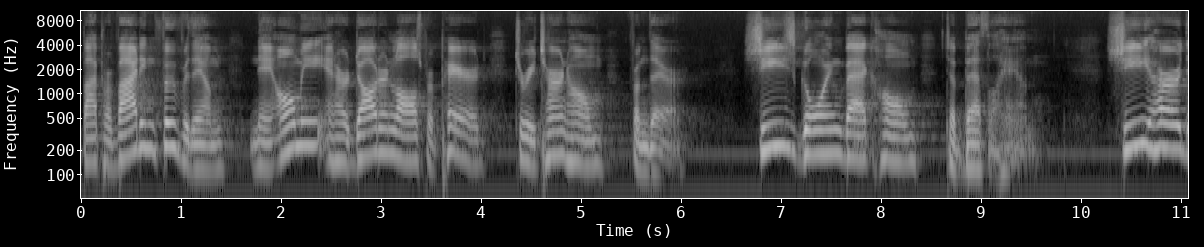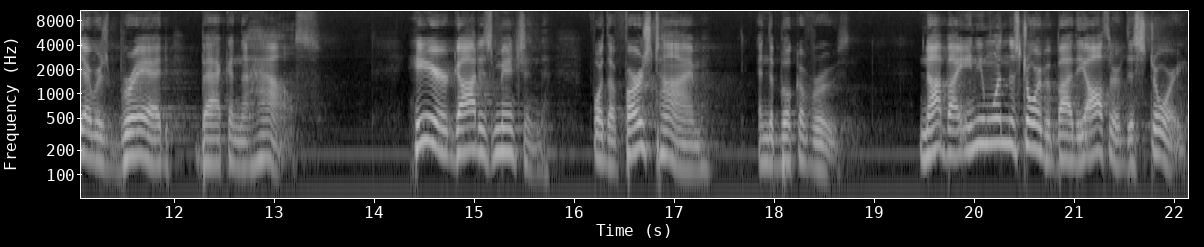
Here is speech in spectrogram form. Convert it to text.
by providing food for them, Naomi and her daughter in laws prepared to return home from there. She's going back home to Bethlehem. She heard there was bread back in the house. Here, God is mentioned for the first time in the book of Ruth. Not by anyone in the story, but by the author of this story.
